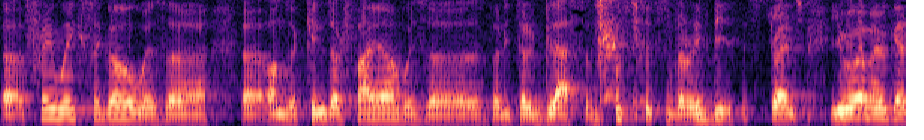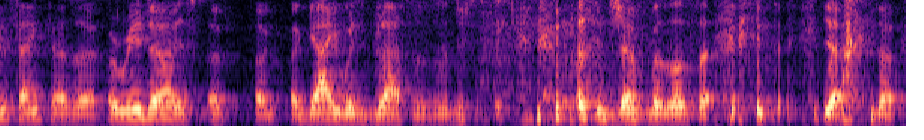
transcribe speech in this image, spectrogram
uh, three weeks ago with on the Kindle Fire with the little glass. it's very strange. You American think as a, a reader is a, a, a, guy with glasses. Passing Jeff Bezos. yeah, the,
